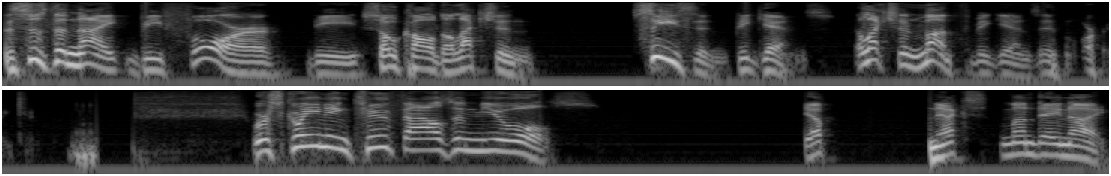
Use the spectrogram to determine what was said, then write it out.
This is the night before the so called election season begins. Election month begins in Oregon. We're screening 2,000 mules. Yep. Next Monday night.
